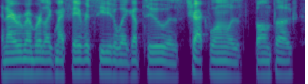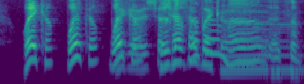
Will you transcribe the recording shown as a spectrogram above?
And I remember like my favorite CD to wake up to was track one was Bone Thugs. Wake up, wake up, wake, Wake up, it's It's wake first of the month. up. It's the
